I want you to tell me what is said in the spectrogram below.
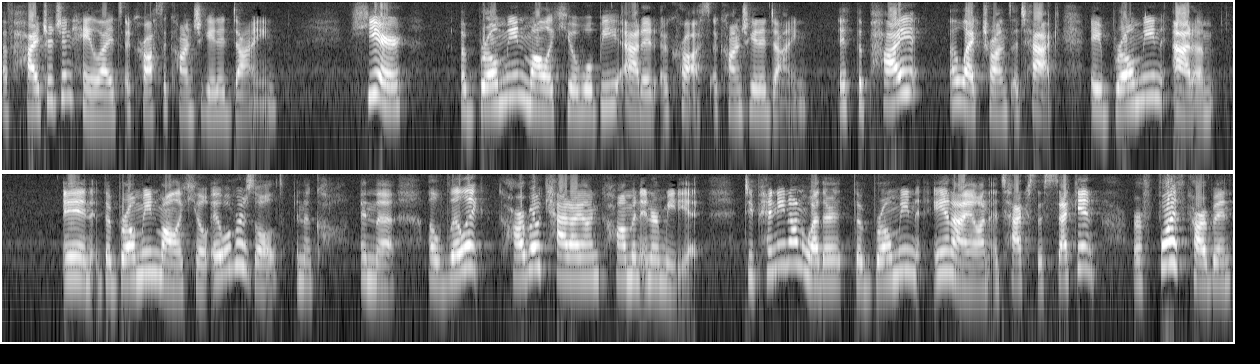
of hydrogen halides across a conjugated diene. Here, a bromine molecule will be added across a conjugated diene. If the pi electrons attack a bromine atom in the bromine molecule, it will result in, a, in the allylic carbocation common intermediate. Depending on whether the bromine anion attacks the second or fourth carbon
